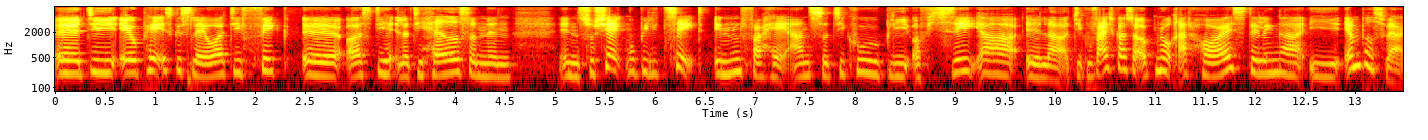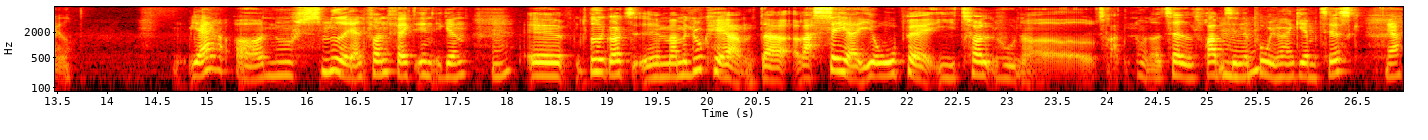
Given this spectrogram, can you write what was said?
Øh, de europæiske slaver, de fik øh, også, de, eller de havde sådan en, en social mobilitet inden for hæren, så de kunne blive officerer, eller de kunne faktisk også opnå ret høje stillinger i embedsværket. Ja, og nu smider jeg en fun fact ind igen. Mm. Øh, du ved godt, øh, Mamelukhæren, der raserer i Europa i 1200-1300-tallet, frem mm. til Napoleon, han giver dem tæsk. Ja.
